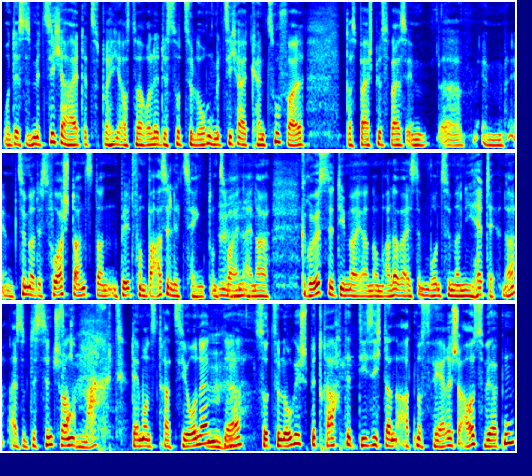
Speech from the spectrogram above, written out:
Und es ist mit Sicherheit, jetzt spreche ich aus der Rolle des Soziologen, mit Sicherheit kein Zufall, dass beispielsweise im, äh, im, im Zimmer des Vorstands dann ein Bild von Baselitz hängt. Und zwar in einer Größe, die man ja normalerweise im Wohnzimmer nie hätte. Ne? Also das sind schon Auch Macht. Demonstrationen, ja, soziologisch betrachtet, die sich dann atmosphärisch auswirken.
